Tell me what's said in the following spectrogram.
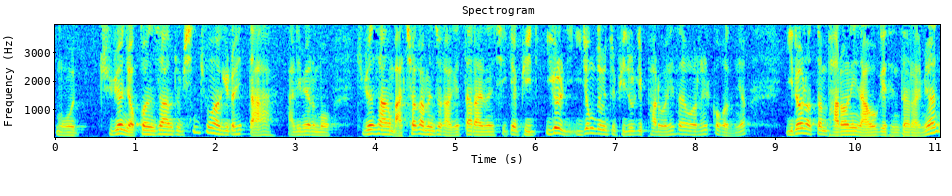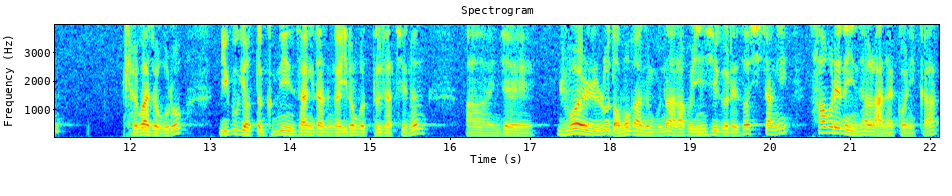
뭐 주변 여건상 좀 신중하기로 했다 아니면 뭐 주변 상황 맞춰가면서 가겠다라는 식의 비, 이걸 이 정도면 좀 비둘기파로 해석을 할 거거든요. 이런 어떤 발언이 나오게 된다라면 결과적으로 미국의 어떤 금리 인상이라든가 이런 것들 자체는 아 이제 6월로 넘어가는구나라고 인식을 해서 시장이 4월에는 인상을 안 할 거니까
